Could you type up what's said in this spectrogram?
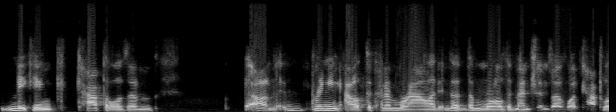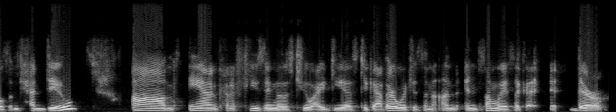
making capitalism um, bringing out the kind of morality the, the moral dimensions of what capitalism can do um, and kind of fusing those two ideas together which is an, un, in some ways like a, there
